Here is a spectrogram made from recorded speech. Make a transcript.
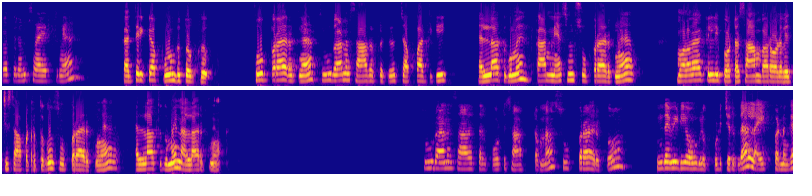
பத்து நிமிஷம் ஆயிடுச்சுங்க கத்திரிக்காய் பூண்டு தொக்கு. சூப்பராக இருக்குங்க. சூடான சாதத்துக்கு சப்பாத்திக்கு எல்லாத்துக்குமே காம்பினேஷன் சூப்பராக இருக்குங்க. மிளகா கிள்ளி போட்ட சாம்பாரோட வச்சு சாப்பிட்றதுக்கும் சூப்பராக இருக்குங்க. எல்லாத்துக்குமே நல்லா இருக்குங்க. சூடான சாதத்தில் போட்டு சாப்பிட்டோம்னா சூப்பராக இருக்கும். இந்த வீடியோ உங்களுக்கு பிடிச்சிருந்தா லைக் பண்ணுங்க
